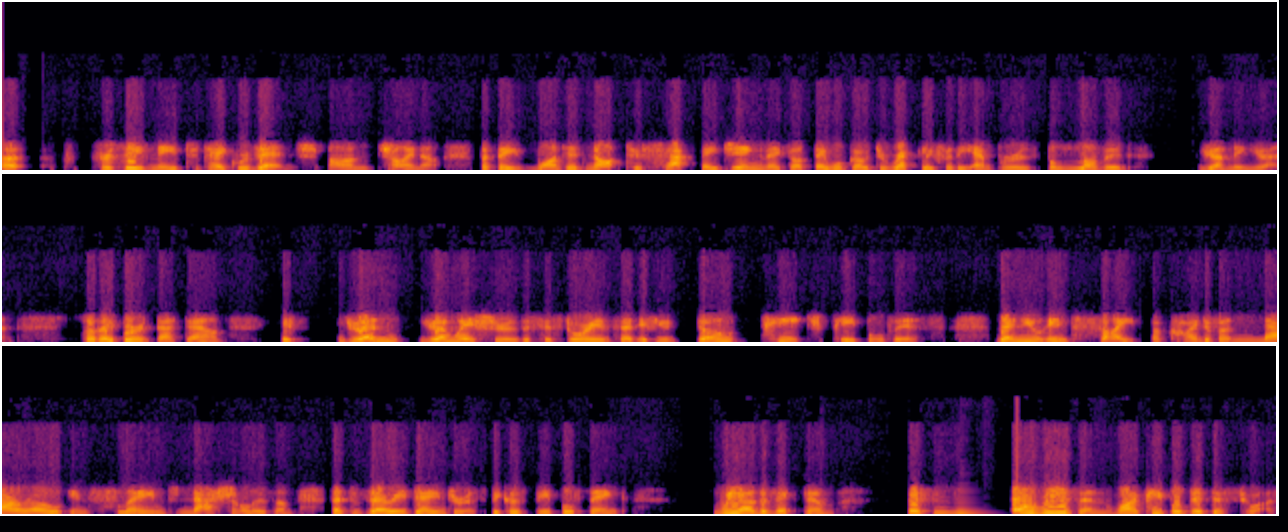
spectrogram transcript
a perceived need to take revenge on China. But they wanted not to sack Beijing. They thought they will go directly for the emperor's beloved. Yuan. So they burnt that down. If Yuan, Yuan Weishi, this historian said, if you don't teach people this, then you incite a kind of a narrow, inflamed nationalism that's very dangerous because people think we are the victim. There's no reason why people did this to us.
